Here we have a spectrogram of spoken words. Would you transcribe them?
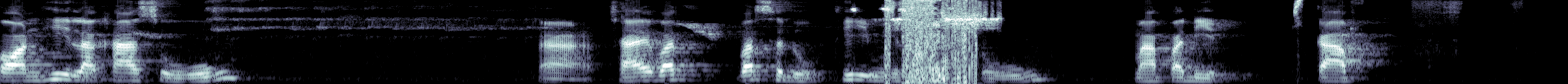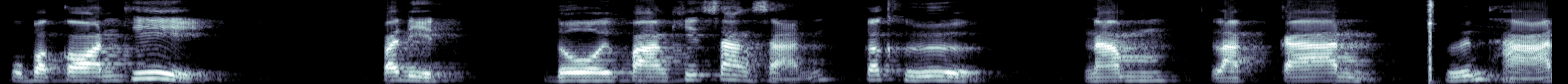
กรณ์ที่ราคาสูง ใช้วัสวัสดุที่มีราคาสูงมาประดิษฐ์กับอุปกรณ์ที่ประดิษฐ์โดยความคิดสร้างสรรค์ก็คือนำหลักการพื้นฐาน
